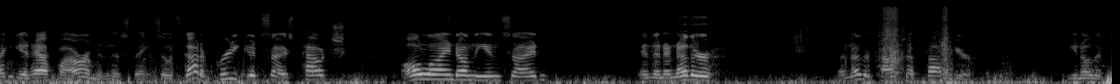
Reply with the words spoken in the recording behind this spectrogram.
I can get half my arm in this thing. So it's got a pretty good sized pouch, all lined on the inside, and then another another pouch up top here. You know that's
